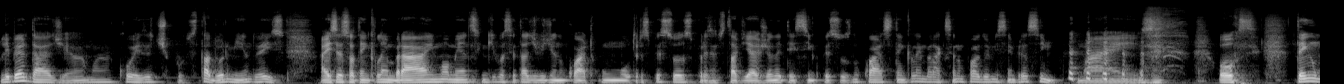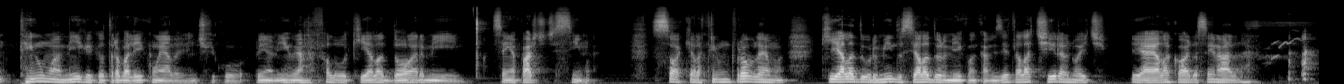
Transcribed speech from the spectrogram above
liberdade, é uma coisa, tipo, você tá dormindo, é isso. Aí você só tem que lembrar em momentos em que você tá dividindo o quarto com outras pessoas. Por exemplo, você tá viajando e tem cinco pessoas no quarto, você tem que lembrar que você não pode dormir sempre assim. Mas. Ou tem, um, tem uma amiga que eu trabalhei com ela, a gente ficou bem amigo, e ela falou que ela dorme sem a parte de cima. Só que ela tem um problema. Que ela dormindo, se ela dormir com a camiseta, ela tira à noite. E aí ela acorda sem nada.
